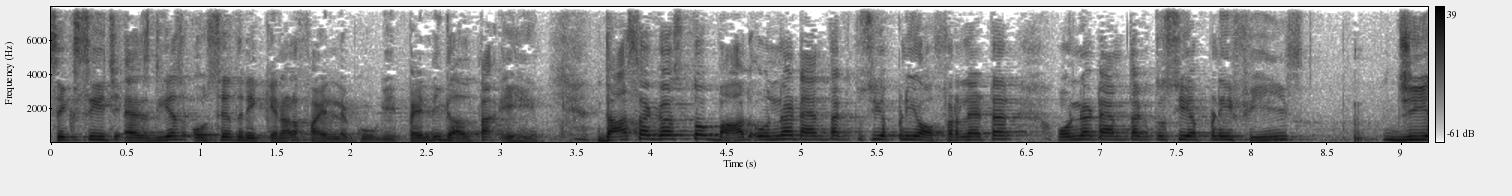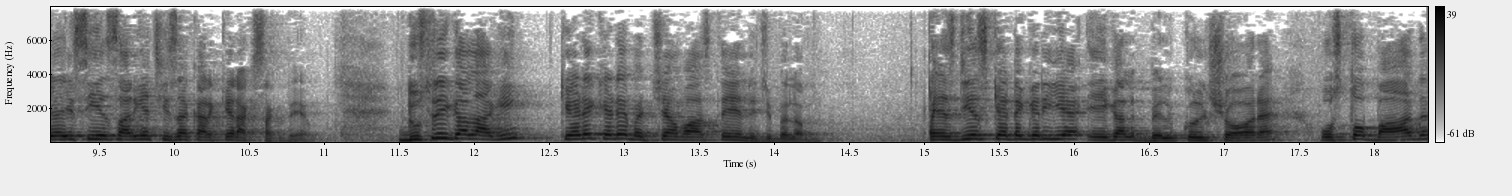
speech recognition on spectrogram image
6 ਸੀਚ ਐਸਡੀਐਸ ਉਸੇ ਤਰੀਕੇ ਨਾਲ ਫਾਈਲ ਲੱਗੂਗੀ। ਪਹਿਲੀ ਗੱਲ ਤਾਂ ਇਹ। 10 ਅਗਸਤ ਤੋਂ ਬਾਅਦ ਉਹਨਾਂ ਟਾਈਮ ਤੱਕ ਤੁਸੀਂ ਆਪਣੀ ਆਫਰ ਲੈਟਰ ਉਹਨਾਂ ਟਾਈਮ ਤੱਕ ਤੁਸੀਂ ਆਪਣੀ ਫੀਸ ਜੀਆਈਸੀ ਇਹ ਸਾਰੀਆਂ ਚੀਜ਼ਾਂ ਕਰਕੇ ਰੱਖ ਸਕਦੇ ਹੋ। ਦੂਸਰੀ ਗੱਲ ਆ ਗਈ ਕਿਹੜੇ ਕਿਹੜੇ ਬੱਚਿਆਂ ਵਾਸਤੇ ਐਲੀਜੀਬਲ ਆ? ਐਸਡੀਐਸ ਕੈਟਾਗਰੀ ਹੈ, ਇਹ ਗੱਲ ਬਿਲਕੁਲ ਸ਼ੋਰ ਹੈ। ਉਸ ਤੋਂ ਬਾਅਦ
